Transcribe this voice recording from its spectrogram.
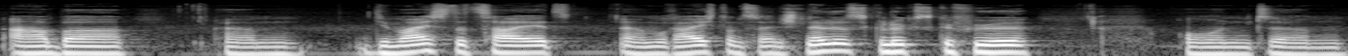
aber ähm, die meiste Zeit ähm, reicht uns ein schnelles Glücksgefühl und ähm,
